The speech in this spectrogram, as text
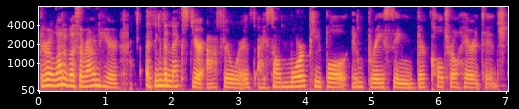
there are a lot of us around here I think the next year afterwards, I saw more people embracing their cultural heritage.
